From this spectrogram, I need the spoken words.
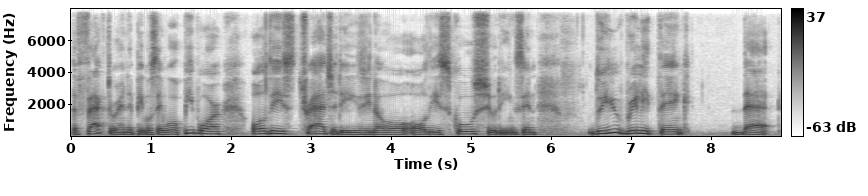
the factor in it, people say, well, people are all these tragedies, you know, all, all these school shootings. And do you really think that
